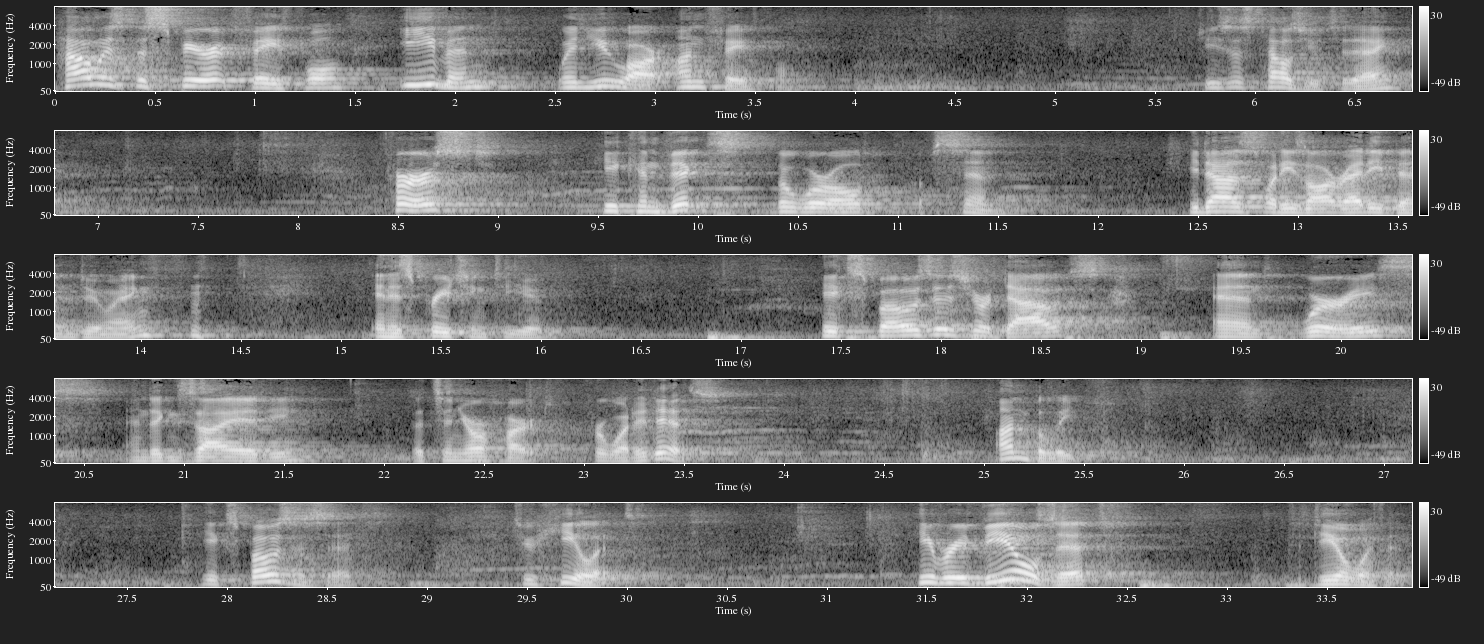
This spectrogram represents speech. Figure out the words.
How is the Spirit faithful even when you are unfaithful? Jesus tells you today. First, he convicts the world of sin. He does what he's already been doing in his preaching to you. He exposes your doubts and worries and anxiety that's in your heart for what it is unbelief. He exposes it to heal it. He reveals it to deal with it.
